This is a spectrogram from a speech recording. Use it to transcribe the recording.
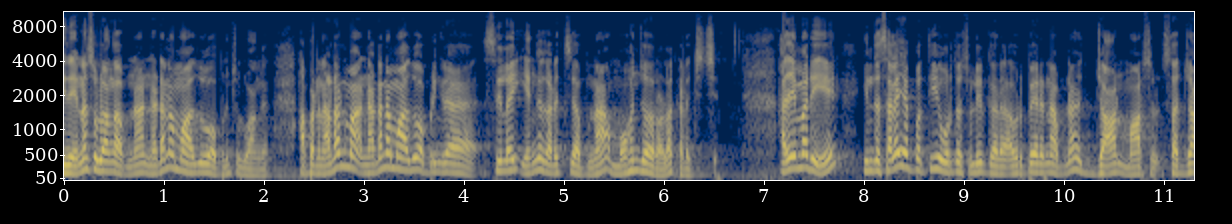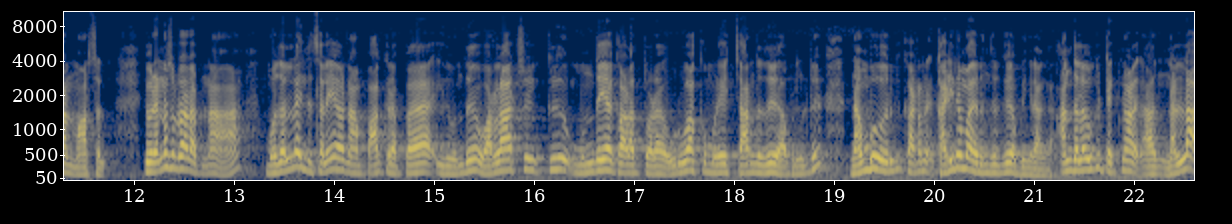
இது என்ன சொல்லுவாங்க அப்படின்னா நடனமாது அப்படின்னு சொல்லுவாங்க. அப்போ நடனமா நடனமாது அப்படிங்கிற சிலை எங்கே கிடச்சிச்சு அப்படின்னா மொஹஞ்சோரோவில் கிடச்சிச்சு. அதே மாதிரி இந்த சிலையை பற்றி ஒருத்தர் சொல்லியிருக்காரு. அவர் பேர் என்ன அப்படின்னா John Marshall sir John Marshall. இவர் என்ன சொல்கிறார் அப்படின்னா முதல்ல இந்த சிலையை நான் பார்க்குறப்ப இது வந்து வரலாற்றுக்கு முந்தைய காலத்தோட உருவாக்க முறையை சார்ந்தது அப்படின்னு சொல்லிட்டு நம்புவதற்கு கடன் கடினமாக இருந்திருக்கு அப்படிங்கிறாங்க. அந்த அளவுக்கு டெக்னாலஜி நல்லா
